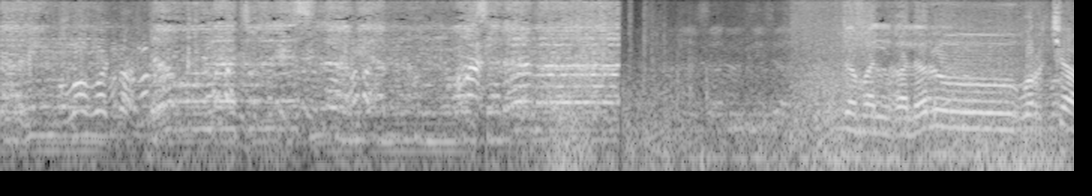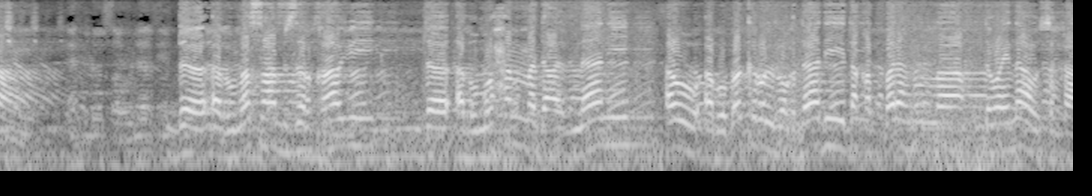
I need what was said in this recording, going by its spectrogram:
الله اکبر دولت الاسلام امن و سلاما د ملغلرو غرچا د ابو مصعب زرقاوي د ابو محمد عدناني او ابو بکر البغدادي تقبله الله د ویناو څخه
